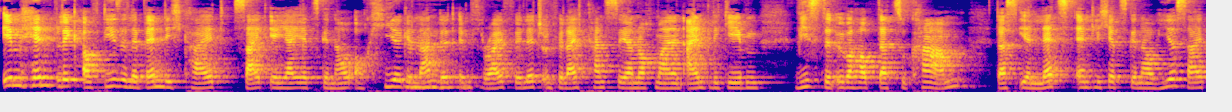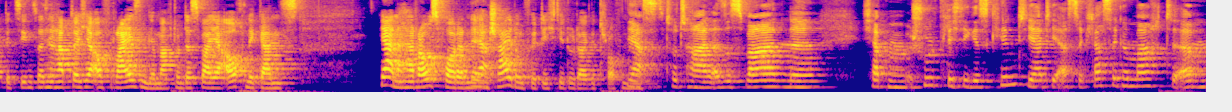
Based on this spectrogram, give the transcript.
im Hinblick auf diese Lebendigkeit seid ihr ja jetzt genau auch hier gelandet mhm. im Thrive Village und vielleicht kannst du ja noch mal einen Einblick geben, wie es denn überhaupt dazu kam, dass ihr letztendlich jetzt genau hier seid, beziehungsweise ja. ihr habt euch ja auf Reisen gemacht und das war ja auch eine ganz ja, eine herausfordernde ja. Entscheidung für dich, die du da getroffen ja, hast. Ja, total. Also es war eine, ich habe ein schulpflichtiges Kind, die hat die erste Klasse gemacht. Ähm,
